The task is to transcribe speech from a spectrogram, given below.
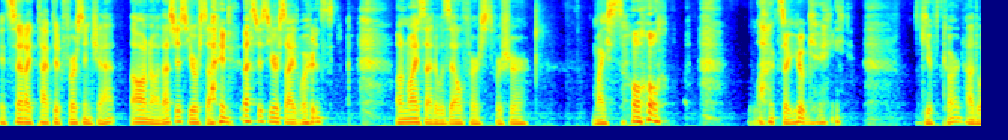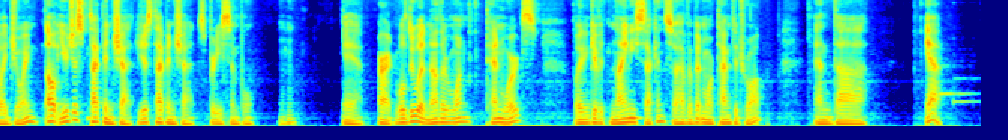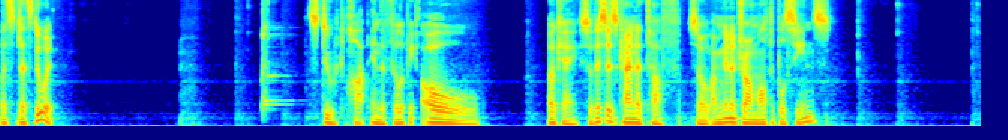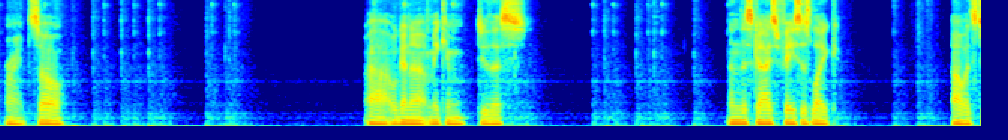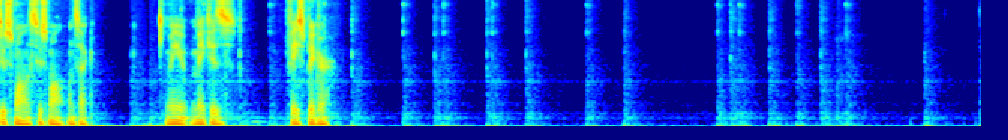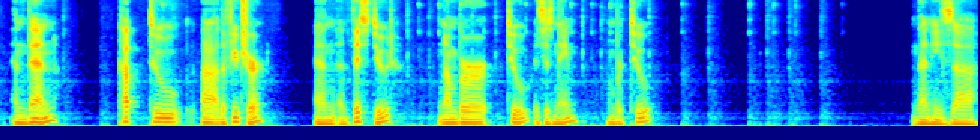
It said I typed it first in chat. Oh no, that's just your side. that's just your side words. On my side, it was L first for sure. My soul. Lux, are you okay? Gift card? How do I join? Oh, you just type in chat. You just type in chat. It's pretty simple. Mm -hmm. Yeah, yeah. All right, we'll do another one. 10 words. We're going to give it 90 seconds so I have a bit more time to draw. And uh, yeah, let's let's do it. It's too hot in the Philippines. Oh, okay. So this is kind of tough. So I'm gonna draw multiple scenes. All right. So uh, we're gonna make him do this. And this guy's face is like, oh, it's too small. It's too small. One sec. Let me make his face bigger. And then cut to uh, the future. And uh, this dude, number two is his name. Number two. And then he's uh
